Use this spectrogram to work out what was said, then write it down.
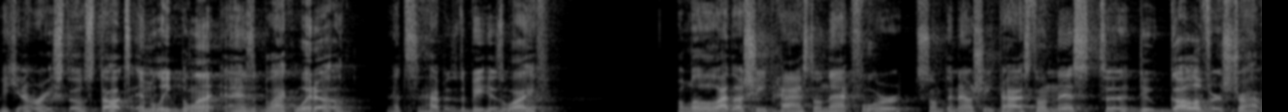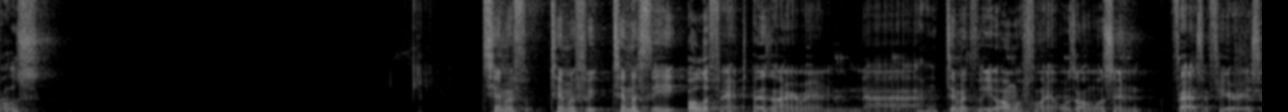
We can erase those thoughts. Emily Blunt as Black Widow. That happens to be his wife. Oh, I thought she passed on that for something else. She passed on this to do Gulliver's Travels. Timothy Timothy Timothy Olyphant as Iron Man. Nah, Timothy Olyphant was almost in Fast and Furious.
